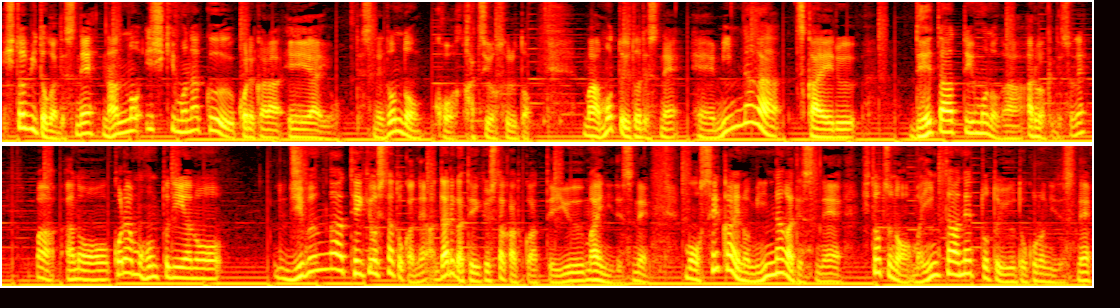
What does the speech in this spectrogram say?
人々がですね何の意識もなくこれから AI をですねどんどんこう活用すると、まあ、もっと言うとですね、えー、みんなが使えるデータっていうものがあるわけですよね。まあ、あのこれはもう本当にあの自分が提供したとかね誰が提供したかとかっていう前にですねもう世界のみんながですね一つの、まあ、インターネットというところにですね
